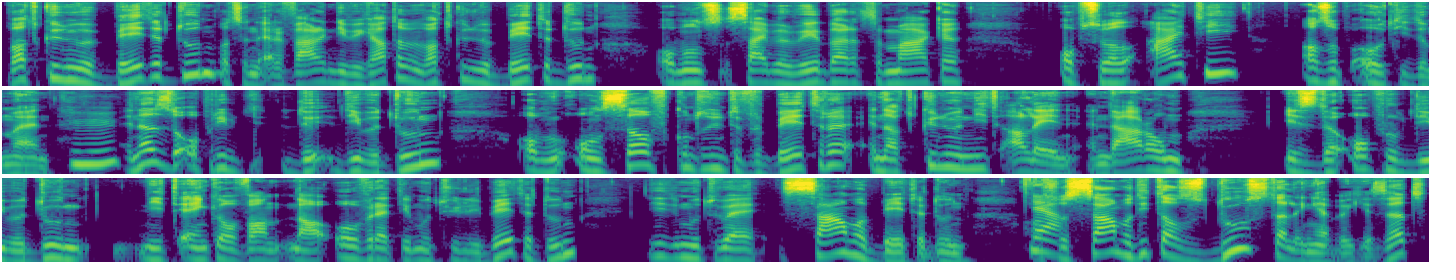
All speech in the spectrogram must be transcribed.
wat kunnen we beter doen, wat zijn de ervaringen die we gehad hebben, wat kunnen we beter doen om ons cyberweerbaar te maken op zowel IT als op OT-domein. Mhm. En dat is de oproep die we doen om onszelf continu te verbeteren. En dat kunnen we niet alleen. En daarom is de oproep die we doen niet enkel van, nou, overheid, die moeten jullie beter doen. Die moeten wij samen beter doen. Als we samen dit als doelstelling hebben gezet,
